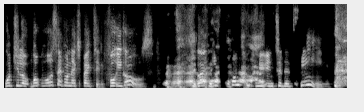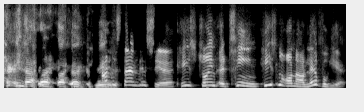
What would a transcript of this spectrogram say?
What do you look? What, was everyone expecting? 40 goals. like he's contributing to the team. I understand this, yeah. He's joined a team. He's not on our level yet.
